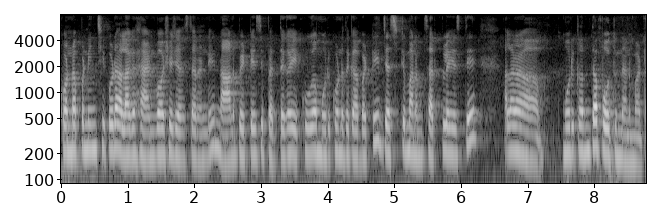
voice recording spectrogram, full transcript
కొన్నప్పటి నుంచి కూడా అలాగ హ్యాండ్ వాషే చేస్తానండి. నానబెట్టేసి పెద్దగా ఎక్కువగా మురుకుండదు కాబట్టి జస్ట్ మనం సర్ఫ్లో వేస్తే అలా మురికంతా పోతుందనమాట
